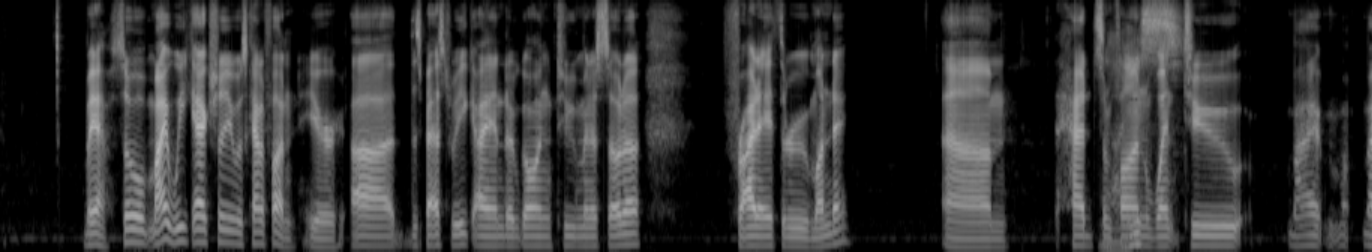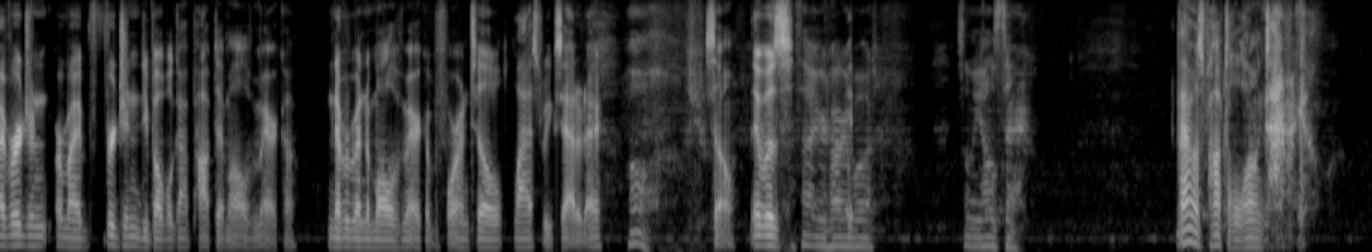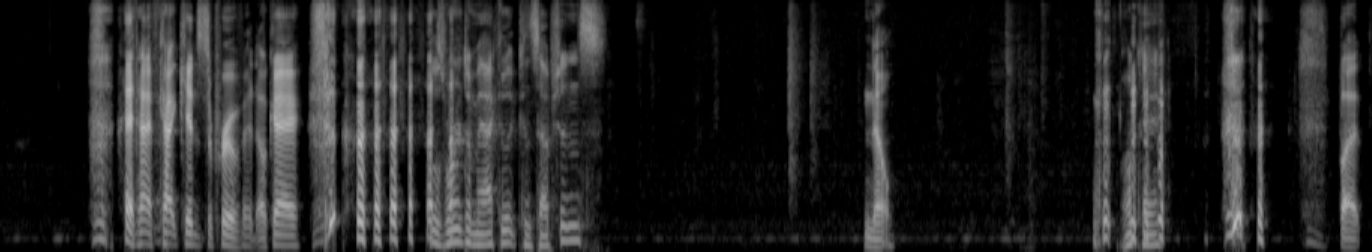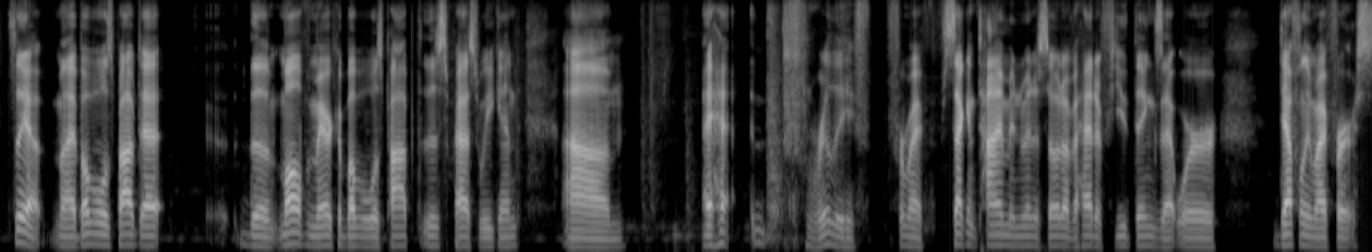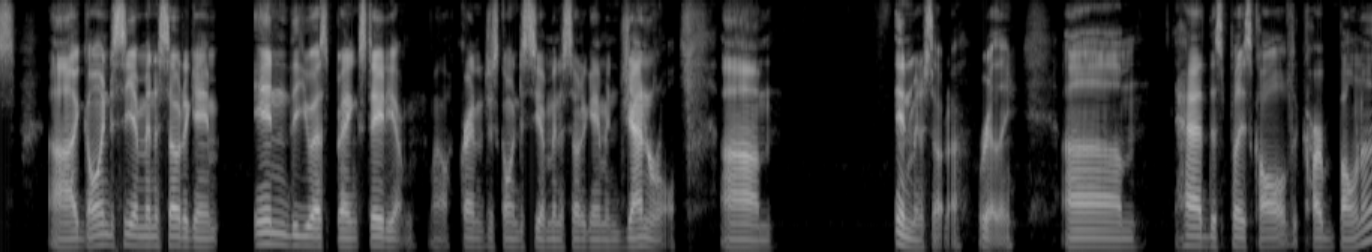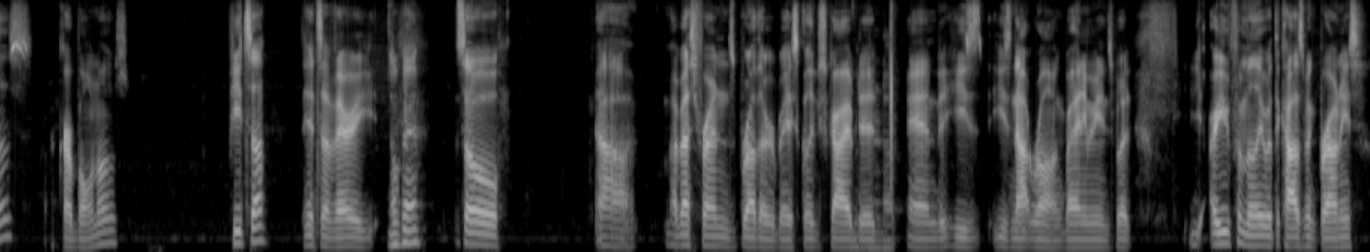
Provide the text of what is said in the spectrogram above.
but yeah so my week actually was kind of fun here. Uh this past week i ended up going to minnesota friday through monday um had some fun went to my my virgin or my virginity bubble got popped at mall of america never been to mall of america before until last week saturday Oh, so it was I thought you were talking about something else there. that was popped a long time ago and i've got kids to prove it okay Those weren't immaculate conceptions. no Okay. but so yeah, my bubble was popped at the Mall of America bubble was popped this past weekend. Um, I had really for my second time in Minnesota, I've had a few things that were definitely my firsts. Uh, going to see a Minnesota game in the U.S. Bank Stadium. Well, granted, just going to see a Minnesota game in general, um, in Minnesota, really. Um, had this place called Carbona's, Carbonos Pizza. It's a very Okay. so. Uh, my best friend's brother basically described it, it and he's he's not wrong by any means. But are you familiar with the cosmic brownies?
